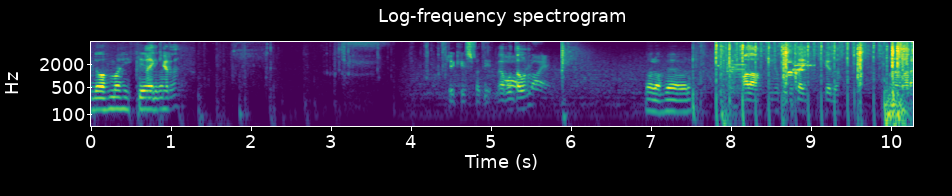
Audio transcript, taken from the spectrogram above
Dos más A izquierda. izquierda. Free kicks para ti. Me apunta uno. No los veo, bro. Me ha dado. Hijo puta, está ahí. Quieto. Una mara.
